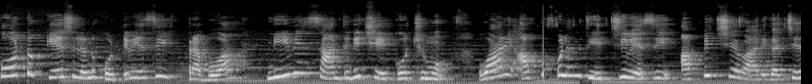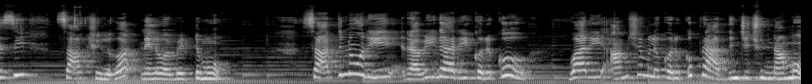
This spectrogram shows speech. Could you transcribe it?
కోర్టు కేసులను కొట్టివేసి ప్రభువా నీవే శాంతిని చేకూర్చుము. వారి అప్పులను తీర్చివేసి అప్పిచ్చే వారిగా చేసి సాక్షులుగా నిలవబెట్టుము. సాతునూరి రవి గారి కొరకు వారి అంశముల కొరకు ప్రార్థించుచున్నాము.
